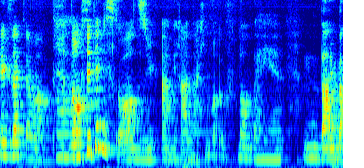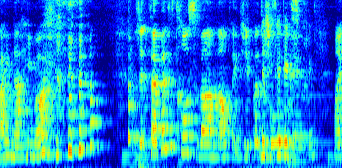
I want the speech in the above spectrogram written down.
Exactement. Donc, Donc, c'était l'histoire du amiral Nakhimov. bon, ben, euh, bye bye, Narimov. Je- Ça pas dit trop souvent, non, fait que j'ai pas Mais j'ai fait euh, exprès. Ouais,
